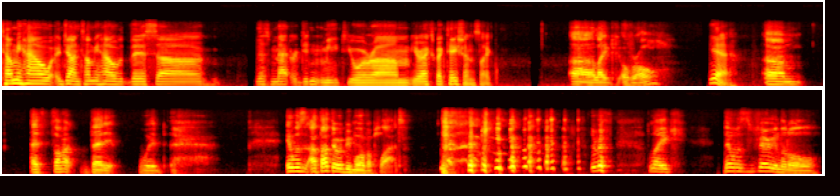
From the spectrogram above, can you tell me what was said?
tell me how, John. Tell me how this uh, this met or didn't meet your um your expectations. Like, Uh, like overall, Yeah. Um, I thought that it would. It was. I thought there would be more of a plot. There was- like, there was very little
